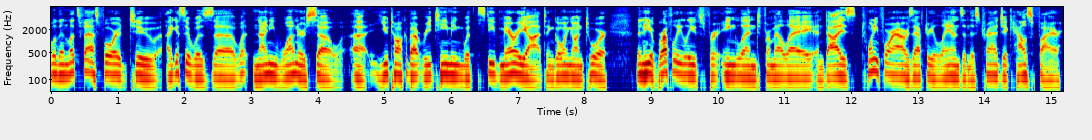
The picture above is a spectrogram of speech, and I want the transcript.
Well, then let's fast forward to, I guess it was, uh, what, 91 or so. Uh, you talk about reteaming with Steve Marriott and going on tour. Then he abruptly leaves for England from LA and dies 24 hours after he lands in this tragic house fire.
